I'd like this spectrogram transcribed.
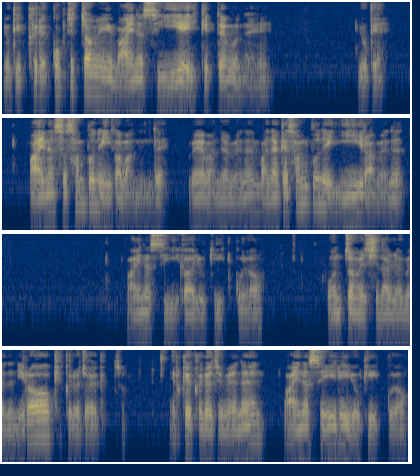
여기 그래 꼭지점이 마이너스 2에 있기 때문에 요게 마이너스 3분의 2가 맞는데 왜 맞냐면은 만약에 3분의 2라면은 마이너스 2가 여기 있고요. 원점을 지나려면 이렇게 그려져야겠죠. 이렇게 그려지면은 마이너스 1이 여기 있고요.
